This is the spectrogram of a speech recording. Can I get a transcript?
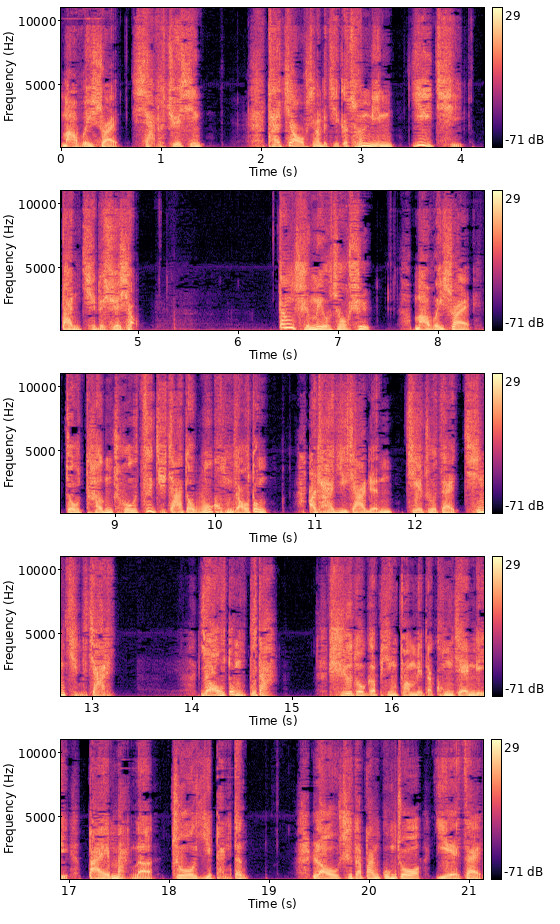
马维帅下了决心，他叫上了几个村民，一起办起了学校。当时没有教室，马维帅就腾出自己家的五孔窑洞。而他一家人借住在亲戚的家里，窑洞不大，十多个平方米的空间里摆满了桌椅板凳，老师的办公桌也在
